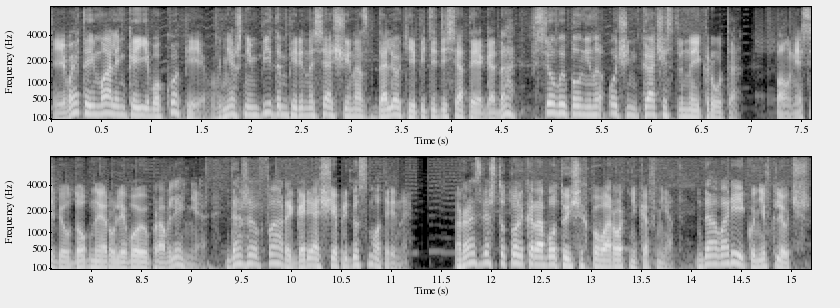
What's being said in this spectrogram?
И в этой маленькой его копии, внешним видом переносящей нас в далекие 50-е года, все выполнено очень качественно и круто. Вполне себе удобное рулевое управление, даже фары горящие предусмотрены. Разве что только работающих поворотников нет, да аварийку не включишь.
